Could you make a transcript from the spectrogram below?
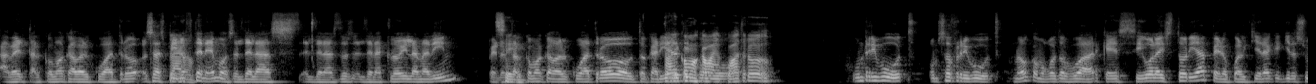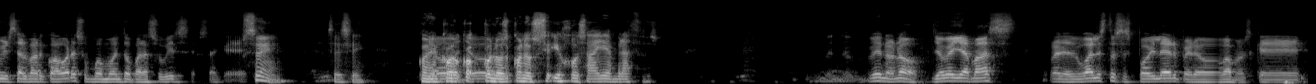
A ver, tal como acaba el 4. O sea, spin-off Claro. tenemos, el de las, el de las dos, el de la Chloe y la Nadine, pero Sí. tal como acaba el 4, tocaría. Tal como tipo acaba el 4, Un reboot, un soft reboot, ¿no? Como God of War, que es sigo la historia, pero cualquiera que quiera subirse al barco ahora es un buen momento para subirse. O sea que. sí, sí, sí. Con, el- Yo- con- con- yo- con los, con los hijos ahí en brazos. Bueno, no, yo veía más. Bueno, igual esto es spoiler, pero vamos, que,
